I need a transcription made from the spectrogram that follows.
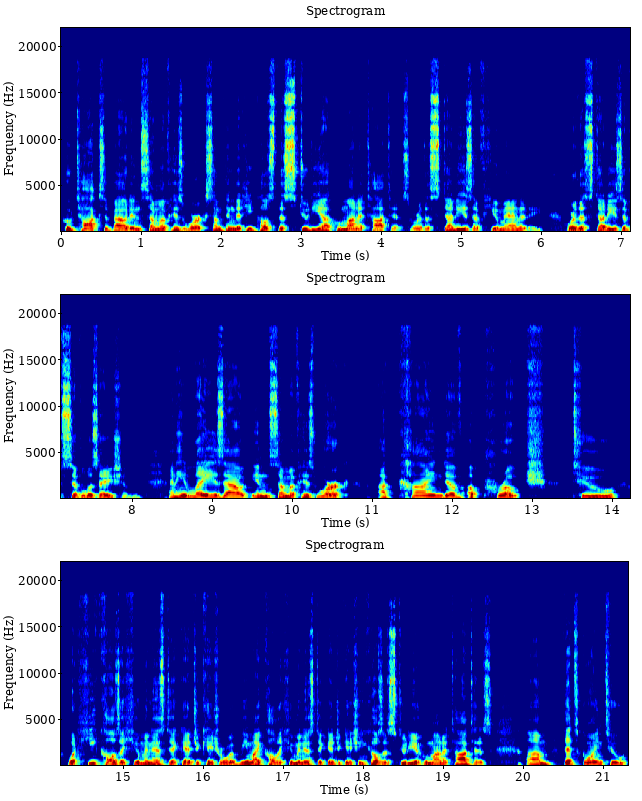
who talks about in some of his work something that he calls the studia humanitatis, or the studies of humanity, or the studies of civilization. And he lays out in some of his work a kind of approach to what he calls a humanistic education, or what we might call a humanistic education. He calls it studia humanitatis, um, that's going to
